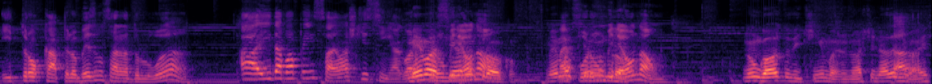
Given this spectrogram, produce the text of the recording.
e trocar pelo mesmo salário do Luan, aí dá pra pensar. Eu acho que sim. Agora Mesmo por um assim milhão eu não, não. troco. Mesmo Mas assim por um não milhão troco. não. Não gosto do Vitinho, mano. Não achei nada Ah. demais.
